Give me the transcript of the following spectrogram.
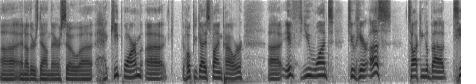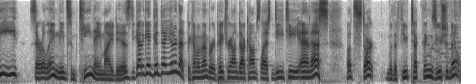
uh, and others down there. So uh, keep warm. Uh, hope you guys find power. Uh, if you want to hear us talking about tea, Sarah Lane needs some tea name ideas. You got to get Good Day Internet. Become a member at patreon.com slash DTNS. Let's start with a few tech things you should know.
